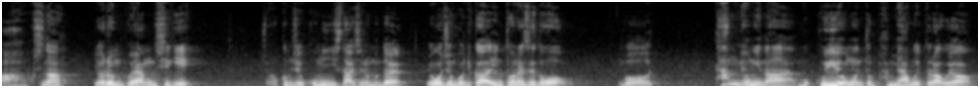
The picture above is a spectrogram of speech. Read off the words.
아, 혹시나 여름 보양식이 조금 지금 고민이시다 하시는 분들, 요거 지금 보니까 인터넷에도 뭐 탕용이나 뭐 구이용은 좀 판매하고 있더라고요.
